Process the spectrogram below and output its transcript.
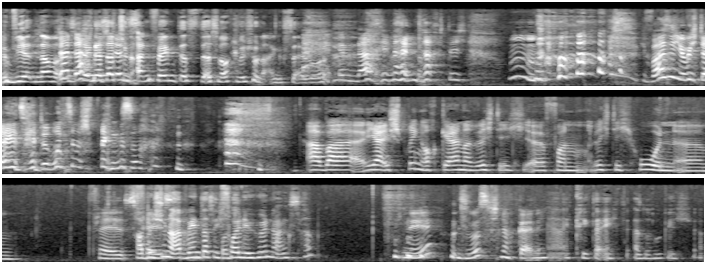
In Vietnam, Da das, dachte wenn das ich jetzt schon anfängt, das, das macht mir schon Angst. Also. im Nachhinein dachte ich, hm, ich weiß nicht, ob ich da jetzt hätte runterspringen sollen. Aber ja, ich springe auch gerne richtig äh, von richtig hohen ähm, Fels. Habe ich schon erwähnt, dass ich voll die Höhenangst habe? Nee, das wusste ich noch gar nicht. Ja, ich krieg da echt, also wirklich, ja.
